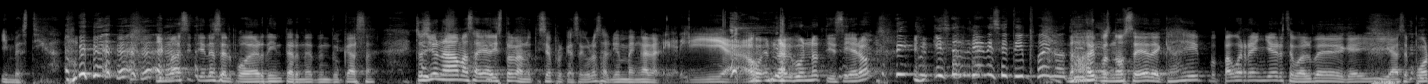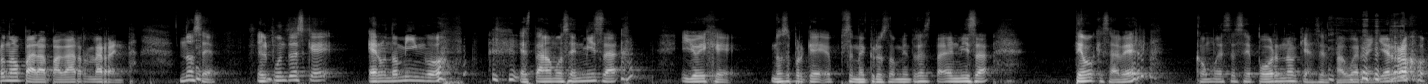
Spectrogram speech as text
Investiga. y más si tienes el poder de internet en tu casa. Entonces yo nada más había visto la noticia porque seguro salió en Venga la Alegría o en algún noticiero. ¿Por qué saldrían ese tipo de noticias? No, pues no sé, de que ay, Power Ranger se vuelve gay y hace porno para pagar la renta. No sé. El punto es que era un domingo, estábamos en misa y yo dije, no sé por qué se me cruzó mientras estaba en misa, tengo que saber cómo es ese porno que hace el Power Ranger rojo.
